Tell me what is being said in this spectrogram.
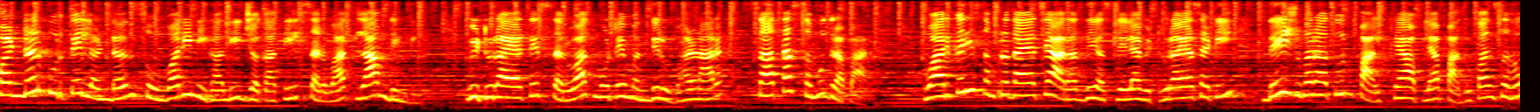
पंढरपूर ते लंडन सोमवारी निघाली जगातील सर्वात लांब दिंडी. विठुरायाचे सर्वात मोठे मंदिर उभारणार साता समुद्रापार. वारकरी संप्रदायाचे आराध्य असलेल्या विठुरायासाठी देशभरातून पालख्या आपल्या पादुकांसह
